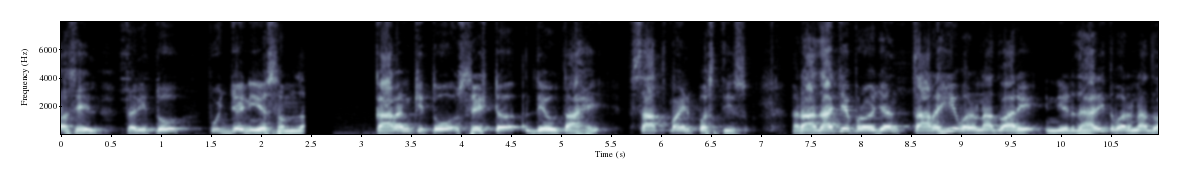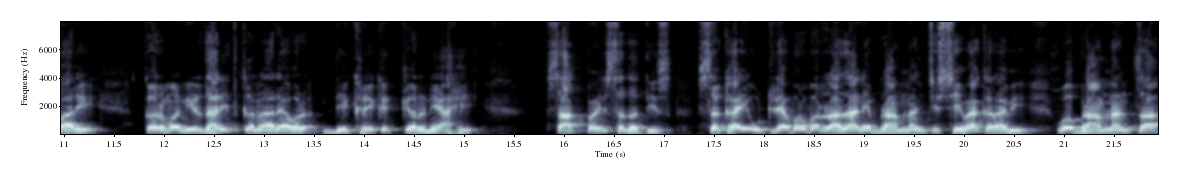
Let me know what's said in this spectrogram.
असेल तरी तो पूज्यनीय समजा. कारण की तो श्रेष्ठ देवता आहे. सात पॉईंट पस्तीस. राजाचे प्रयोजन चारही वर्णाद्वारे निर्धारित वर्णाद्वारे कर्म निर्धारित करणाऱ्यावर देखरेख करणे आहे. सात पॉईंट सदतीस. सकाळी उठल्याबरोबर राजाने ब्राह्मणांची सेवा करावी व ब्राह्मणांचा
